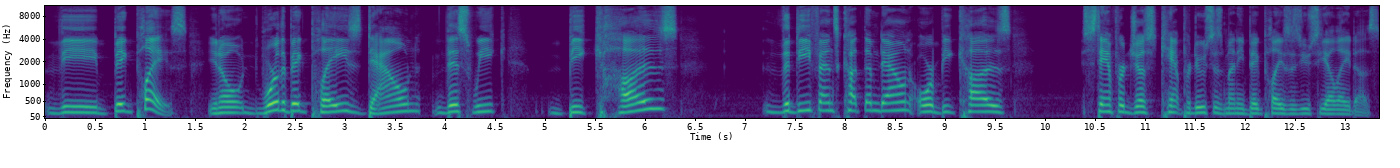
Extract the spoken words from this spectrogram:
the big plays. You know, were the big plays down this week because the defense cut them down or because Stanford just can't produce as many big plays as UCLA does?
